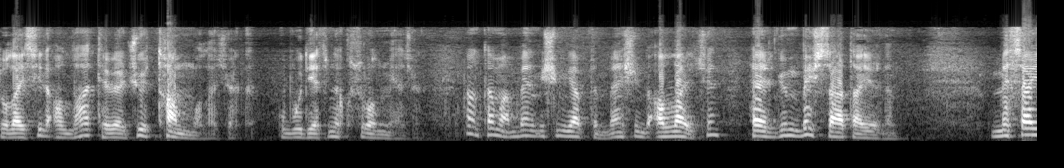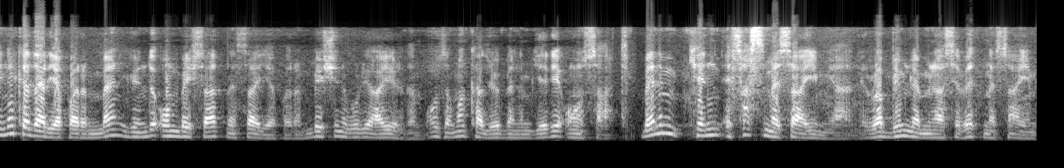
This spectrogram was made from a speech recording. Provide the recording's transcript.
Dolayısıyla Allah'a teveccüh tam olacak. Ubudiyetimde kusur olmayacak. Ben tamam benim işimi yaptım. Ben şimdi Allah için her gün 5 saat ayırdım. Mesai ne kadar yaparım ben? Günde 15 saat mesai yaparım. 5'ini buraya ayırdım. O zaman kalıyor benim geriye 10 saat. Benim kendim esas mesaim yani. Rabbimle münasebet mesaim.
